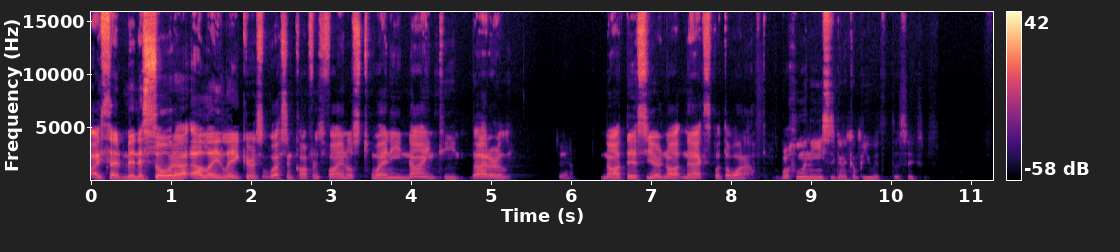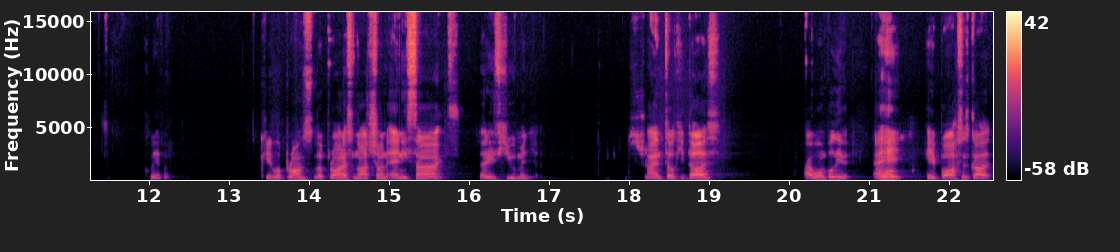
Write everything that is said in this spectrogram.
I said Minnesota, LA Lakers, Western Conference Finals 2019. That early. Damn. Not this year, not next, but the one after. But who in the East is gonna compete with the Sixers? Cleveland. Okay, LeBron's. LeBron has not shown any signs that he's human yet. That's true. Until he does, I won't believe it. And hey, hey, Boston's got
